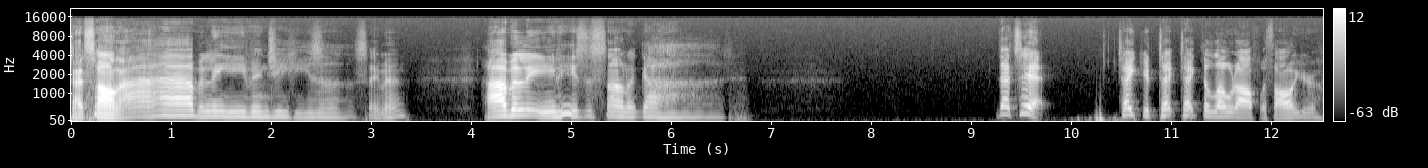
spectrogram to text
That song, I believe in Jesus. Amen. I believe he's the Son of God. That's it. Take your take, take the load off with all your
